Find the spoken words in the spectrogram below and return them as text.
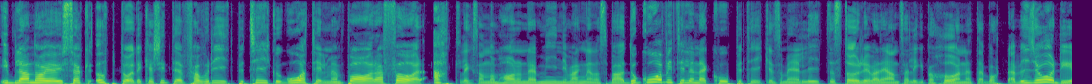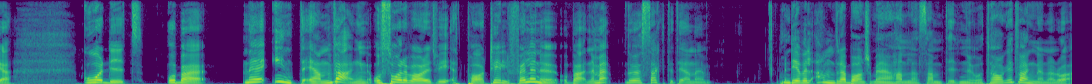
ibland har jag ju sökt upp då, det kanske inte är en favoritbutik att gå till, men bara för att liksom, de har de där minivagnarna så bara, då går vi till den där Coop-butiken som är en lite större variant som ligger på hörnet där borta. Vi gör det, går dit och bara, nej inte en vagn. Och så har det varit vid ett par tillfällen nu och bara, nej men då har jag sagt det till henne. Men det är väl andra barn som är och handlar samtidigt nu och tagit vagnarna då.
